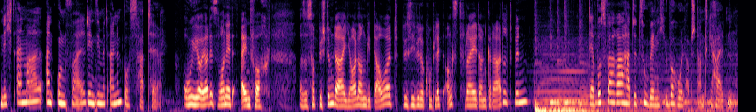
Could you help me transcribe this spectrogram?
Nicht einmal ein Unfall, den sie mit einem Bus hatte. Oh ja, ja, das war nicht einfach. Also es hat bestimmt auch ein Jahr lang gedauert, bis ich wieder komplett angstfrei dann geradelt bin. Der Busfahrer hatte zu wenig Überholabstand gehalten.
